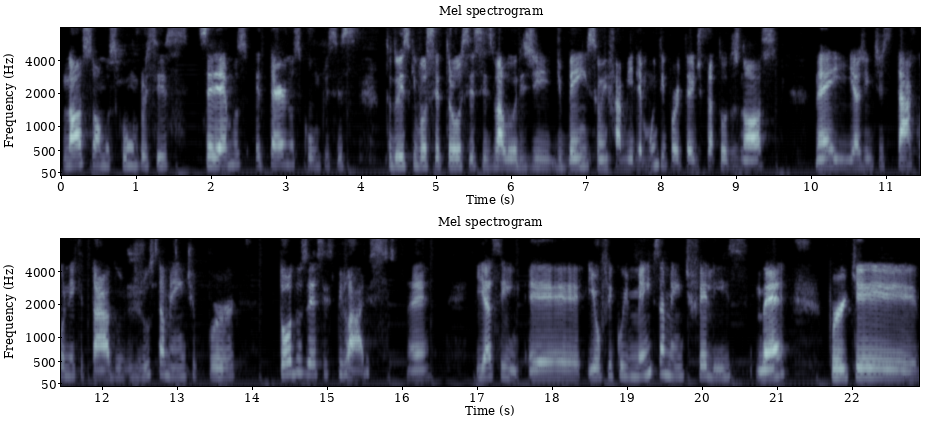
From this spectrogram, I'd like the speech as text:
nós somos cúmplices, seremos eternos cúmplices. Tudo isso que você trouxe, esses valores de, de bênção em família, é muito importante para todos nós, né? E a gente está conectado justamente por todos esses pilares, né? E assim, é, eu fico imensamente feliz, né? Porque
